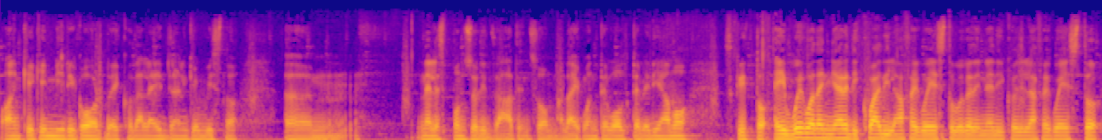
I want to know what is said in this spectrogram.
o anche che mi ricordo ecco dalla headline che ho visto um, nelle sponsorizzate insomma dai quante volte vediamo scritto ehi vuoi guadagnare di qua di là fai questo, vuoi guadagnare di qua di là fai questo,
